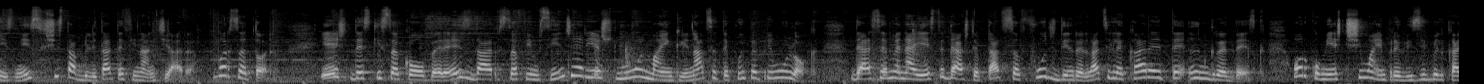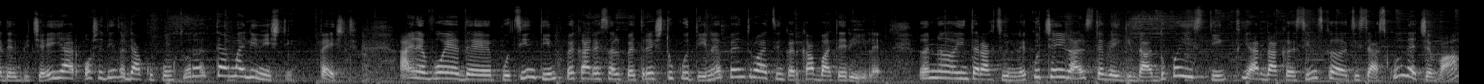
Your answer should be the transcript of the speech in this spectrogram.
business și stabilitate financiară. Vărsător. Ești deschis să cooperezi, dar să fim sinceri, ești mult mai înclinat să te pui pe primul loc. De asemenea, este de așteptat să fugi din relațiile care te îngrădesc. Oricum, ești și mai imprevizibil ca de obicei, iar o ședință de acupunctură te-ar mai liniști. Pești ai nevoie de puțin timp pe care să-l petrești tu cu tine pentru a-ți încărca bateriile. În uh, interacțiunile cu ceilalți te vei ghida după instinct, iar dacă simți că ți se ascunde ceva,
